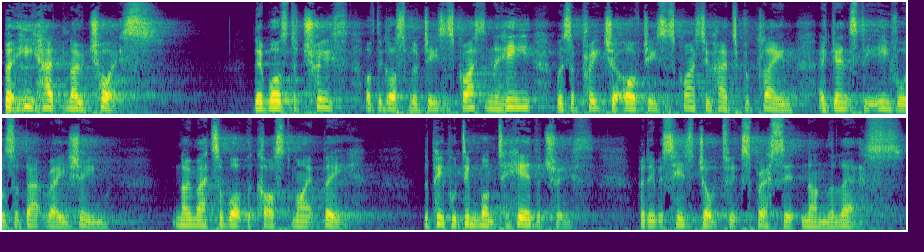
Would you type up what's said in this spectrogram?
But he had no choice. There was the truth of the gospel of Jesus Christ, and he was a preacher of Jesus Christ who had to proclaim against the evils of that regime no matter what the cost might be. The people didn't want to hear the truth, but it was his job to express it nonetheless.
